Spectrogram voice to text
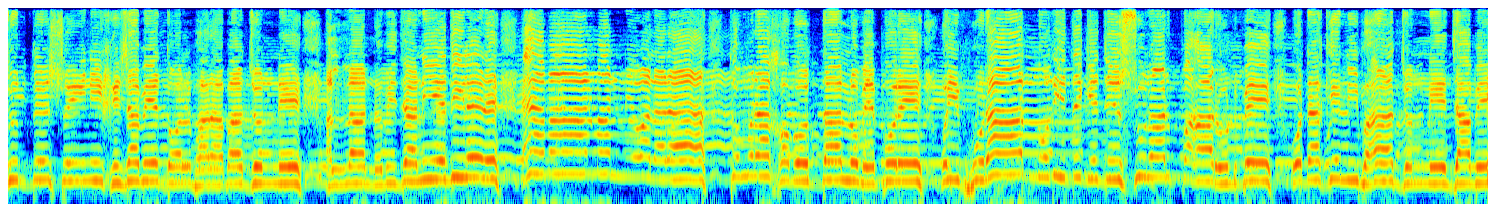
যুদ্ধের সৈনিক হিসাবে দল ভাড়াবার জন্য আল্লাহ নবী জানিয়ে দিলেন, এবার মান্যওয়ালারা তোমরা খবরদার লোভে পড়ে, ওই ফুরাত নদী থেকে যে সোনার পাহাড় উঠবে, ওটাকে নিভার জন্য যাবে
